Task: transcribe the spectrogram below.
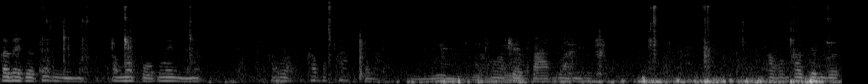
ก็ไม่จะต้องมีนะเอามาปลูกในนี้นะเขาบอกเขาบอกภาคตลาดเอาแต่สามอย่างเลยเอาของเขาจนเบิด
